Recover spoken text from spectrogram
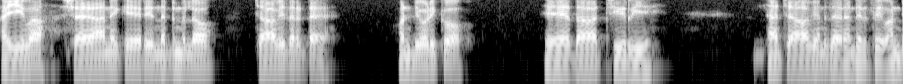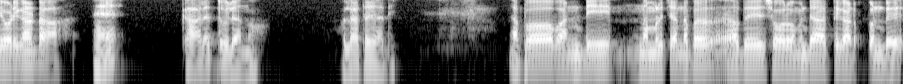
അയ്യവാ ഷയാന് കയറി നിന്നിട്ടുണ്ടല്ലോ. ചാവി തരട്ടെ? വണ്ടി ഓടിക്കോ? ഏതാ ചിറി? ഞാൻ ചാവിയാണ് തരാൻ എന്റെ അടുത്ത്. വണ്ടി ഓടിക്കണം കേട്ടോ ഏ? കാലെത്തൂലെന്നോ? വല്ലാത്ത ജാതി. അപ്പോൾ വണ്ടി നമ്മൾ ചെന്നപ്പോൾ അത് ഷോറൂമിന്റെ അകത്ത് കിടപ്പുണ്ട്.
